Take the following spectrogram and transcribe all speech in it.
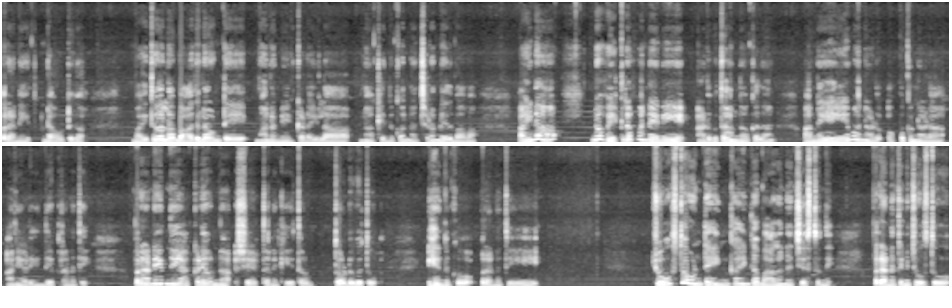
ప్రణీత్ డౌట్గా. మైతు అలా బాధలో ఉంటే మనం ఇక్కడ ఇలా నాకెందుకో నచ్చడం లేదు బావా. అయినా నువ్వు విక్రమ్ అన్నయ్యని అడుగుతా అన్నావు కదా అన్నయ్య ఏమన్నాడు? ఒప్పుకున్నాడా? అని అడిగింది ప్రణతి. ప్రణీత్ని అక్కడే ఉన్న షేర్ తనకి తొడుగుతూ ఎందుకో ప్రణతి? చూస్తూ ఉంటే ఇంకా ఇంకా బాగా నచ్చేస్తుంది. ప్రణతిని చూస్తూ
